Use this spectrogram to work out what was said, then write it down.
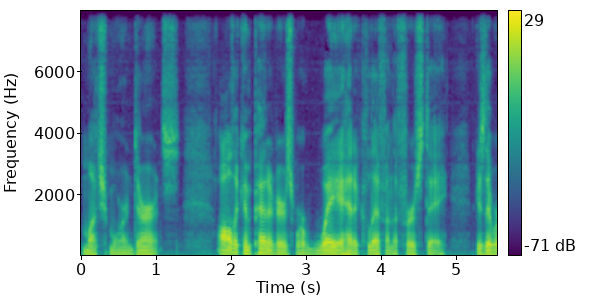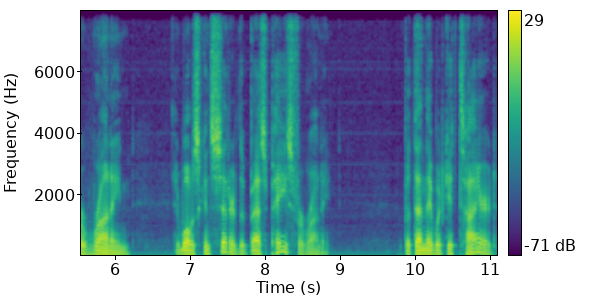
much more endurance. All the competitors were way ahead of Cliff on the first day because they were running at what was considered the best pace for running. But then they would get tired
